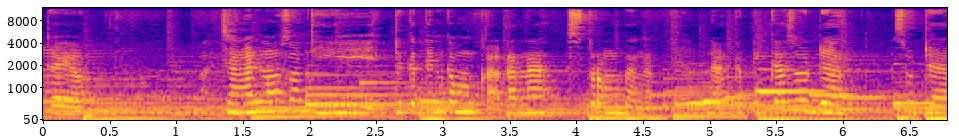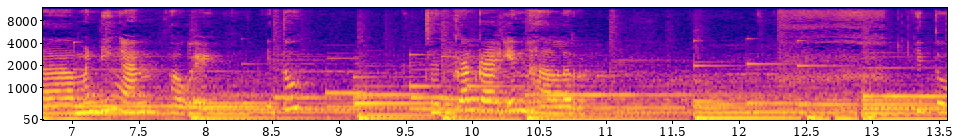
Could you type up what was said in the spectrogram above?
kayak jangan langsung dideketin ke muka karena strong banget. Nah ketika sudah sudah mendingan egg itu jadikan kayak inhaler. Gitu.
